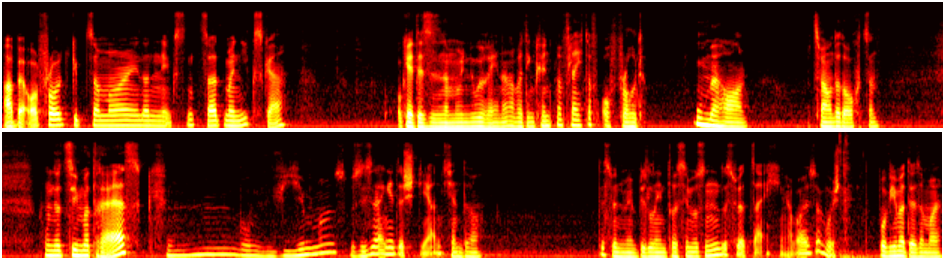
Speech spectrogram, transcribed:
Aber bei Offroad gibt's einmal in der nächsten Zeit mal nix, gell? Okay, das ist einmal nur Rennen, aber den könnte man vielleicht auf Offroad umhauen. 218. 137. Hm, probieren wir's. Was ist denn eigentlich das Sternchen da? Das würde mich ein bisschen interessieren. Was denn das für ein Zeichen? Aber ist ja wurscht. Probieren wir das einmal.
